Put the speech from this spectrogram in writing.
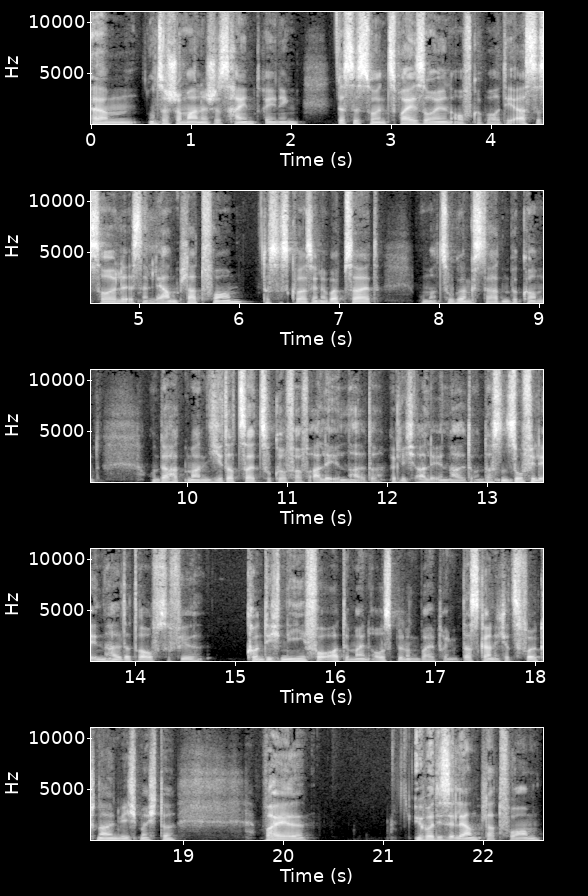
Ähm, unser schamanisches Heimtraining, das ist so in zwei Säulen aufgebaut. Die erste Säule ist eine Lernplattform. Das ist quasi eine Website, wo man Zugangsdaten bekommt. Und da hat man jederzeit Zugriff auf alle Inhalte, wirklich alle Inhalte. Und da sind so viele Inhalte drauf, so viel konnte ich nie vor Ort in meinen Ausbildungen beibringen. Das kann ich jetzt vollknallen, wie ich möchte, weil über diese Lernplattform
